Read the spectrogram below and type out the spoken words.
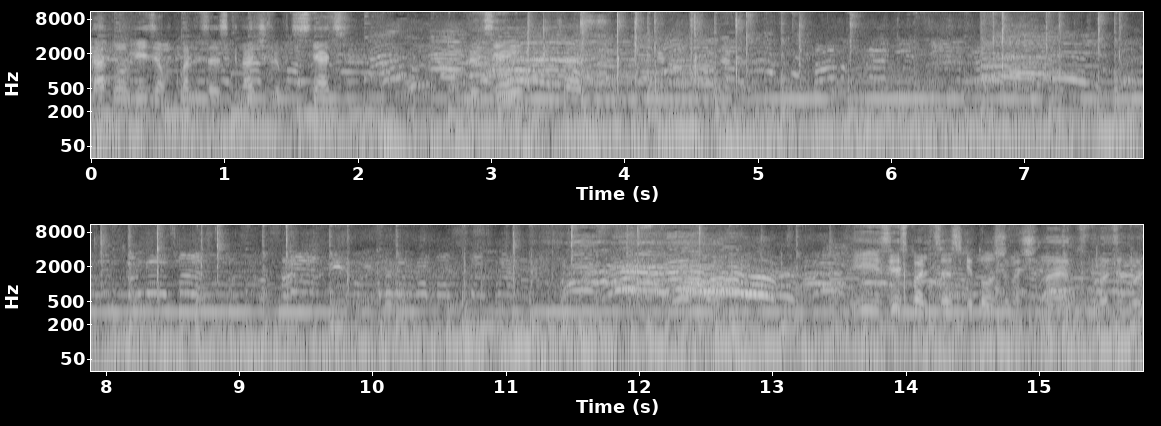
Как мы видим, полицейские начали вытеснять людей. И здесь полицейские тоже начинают вроде бы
